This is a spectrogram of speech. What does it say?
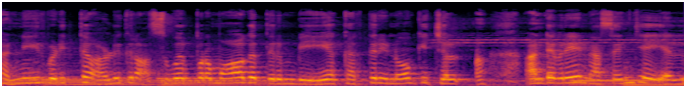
கண்ணீர் வெடித்து அழுகிறான். சுவர்புறமாக திரும்பி கர்த்தரை நோக்கி சொல் ஆண்டவரே நான் செஞ்ச எல்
